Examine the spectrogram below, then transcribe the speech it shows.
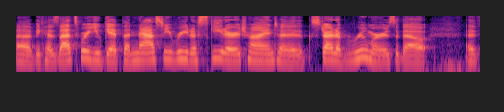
uh, because that's where you get the nasty Rita Skeeter trying to start up rumors about if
